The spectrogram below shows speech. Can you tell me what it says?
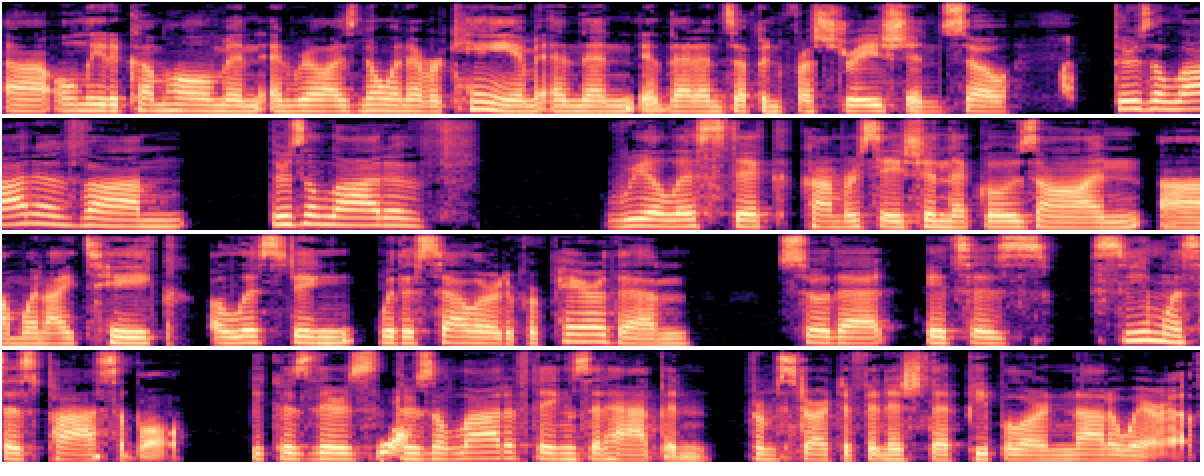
uh, only to come home and, and realize no one ever came, and then that ends up in frustration. So there's a lot of um, there's a lot of realistic conversation that goes on um, when I take a listing with a seller to prepare them so that it's as seamless as possible. Because there's Yeah. there's a lot of things that happen from start to finish that people are not aware of.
